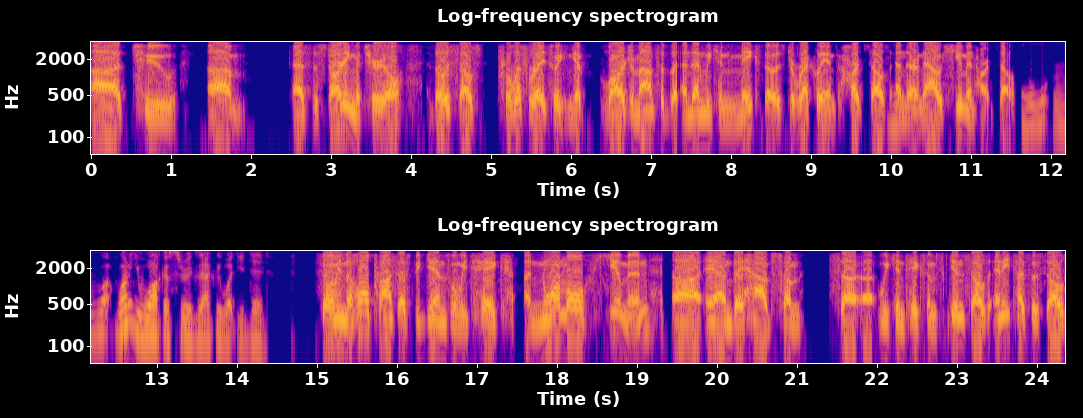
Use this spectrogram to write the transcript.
uh, to um, as the starting material. Those cells proliferate so we can get large amounts of them, and then we can make those directly into heart cells, and they're now human heart cells. Why don't you walk us through exactly what you did? So, I mean, the whole process begins when we take a normal human, uh, and they have some. Uh, we can take some skin cells, any types of cells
